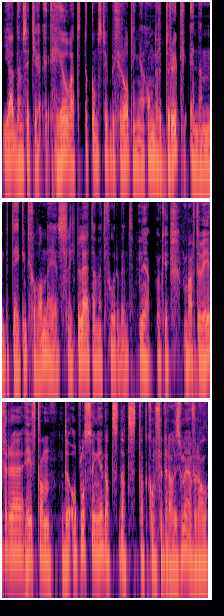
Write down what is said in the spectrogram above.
ja, dan zet je heel wat toekomstige begrotingen onder druk. En dan betekent gewoon dat je slecht beleid aan het voeren bent. Ja, oké. Bart de Wever eh, heeft dan de oplossing, hè, dat, dat, dat confederalisme en vooral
